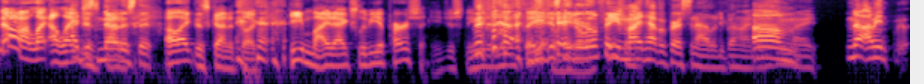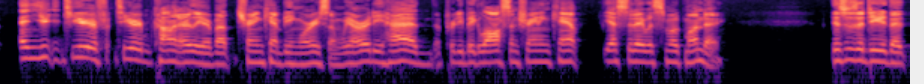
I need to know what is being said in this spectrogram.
no, I like. I like. I this just kinda- noticed it. I like this kind of talk. he might actually be a person. He just needs a little. You just need a little face. he might have a personality behind him. Um, he might. No, I mean, and you to your to your comment earlier about training camp being worrisome. We already had a pretty big loss in training camp yesterday with Smoke Monday. This was a dude that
